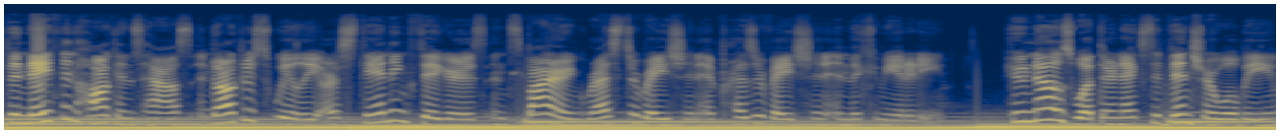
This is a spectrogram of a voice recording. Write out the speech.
The Nathan Hawkins House and Dr. Sweely are standing figures inspiring restoration and preservation in the community. Who knows what their next adventure will be?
